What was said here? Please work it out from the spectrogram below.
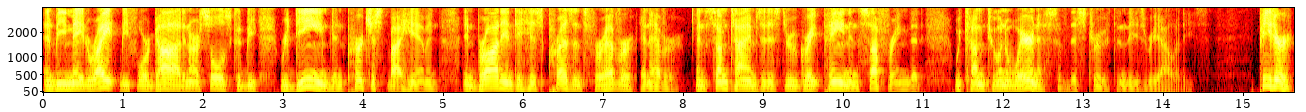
and be made right before God, and our souls could be redeemed and purchased by Him and, and brought into His presence forever and ever. And sometimes it is through great pain and suffering that we come to an awareness of this truth and these realities. Peter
